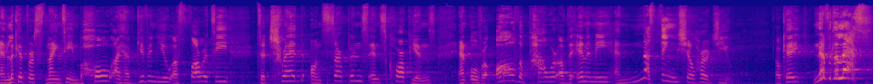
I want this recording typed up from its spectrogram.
and look at verse 19. Behold, I have given you authority to tread on serpents and scorpions and over all the power of the enemy, and nothing shall hurt you. Okay? Nevertheless,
